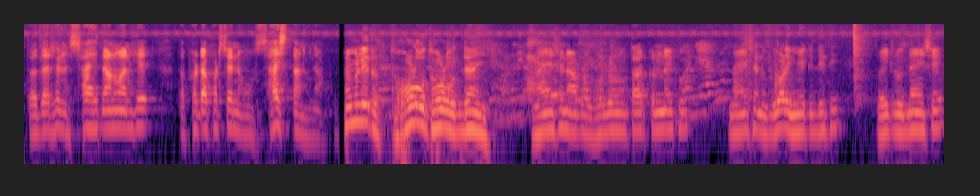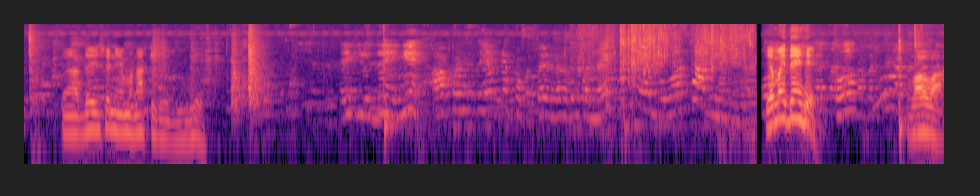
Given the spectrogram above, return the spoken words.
તો અત્યારે છે ને સાસ તાણવાની છે તો ફટાફટ છે ને હું સાસ તાણી નાખું. ફેમિલી તો થોડું થોડું દહીં. અહીંયા છે ને આપણે ગોળનું તાર કરી નાખ્યું. ને અહીંયા છે ને ગોળી મેકી દીધી. તો એટલું દહીં છે તો આ દહીં છે ને એમાં નાખી દેવાનું બે. એમાં દહીં છે? વાહ વાહ.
